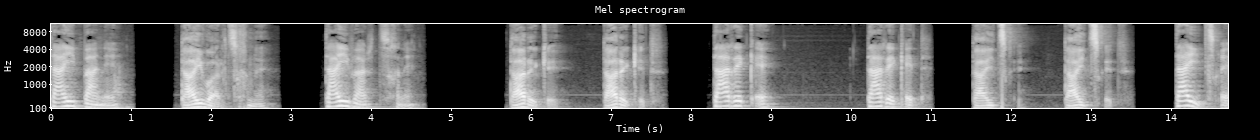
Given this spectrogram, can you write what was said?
დაიბანე. დაივარცხნე. დაივარცხნე. დარეკე დარეკეთ. დარეკე. დარეკეთ. დაიწყე. დაიწყეთ. დაიწყე.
